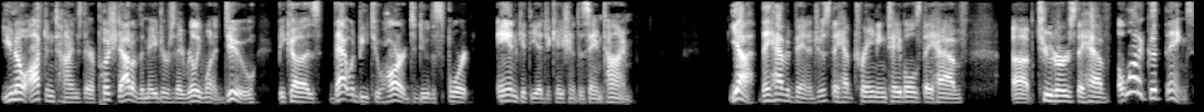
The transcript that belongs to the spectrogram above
You know, oftentimes they're pushed out of the majors they really want to do because that would be too hard to do the sport and get the education at the same time. Yeah, they have advantages. They have training tables, they have uh, tutors, they have a lot of good things.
